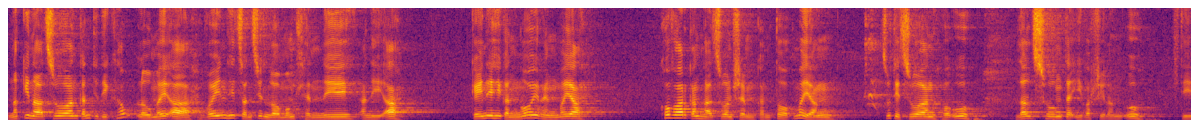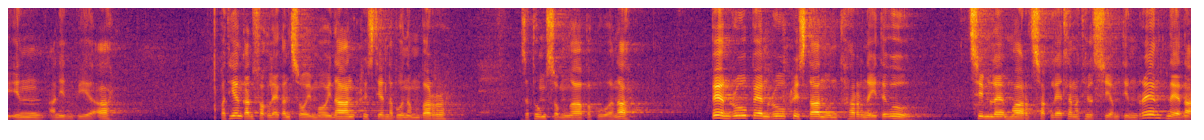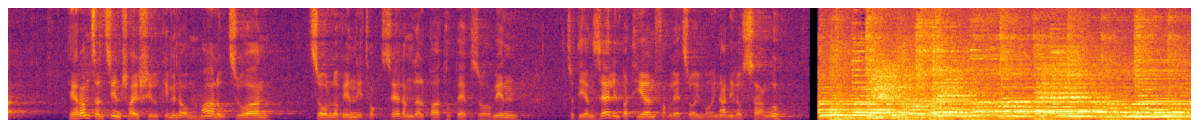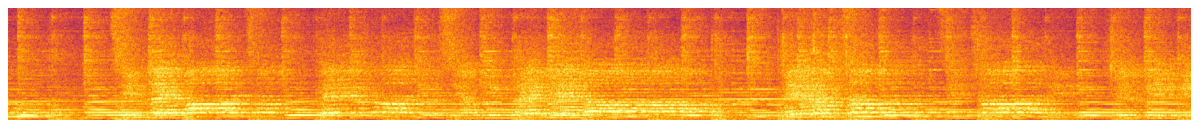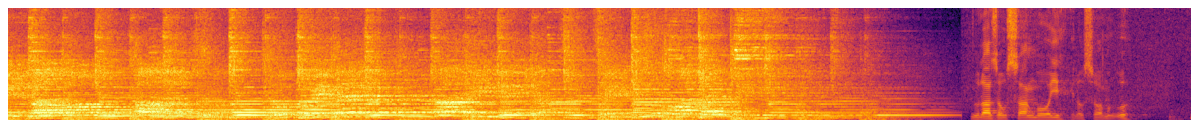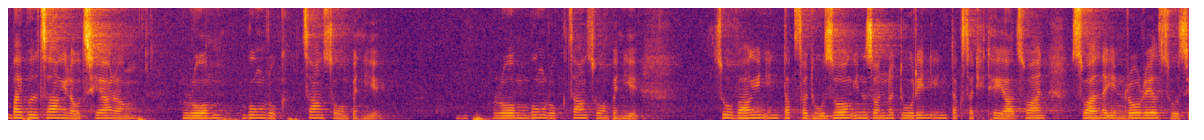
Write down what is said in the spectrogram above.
Nakina chuan, kan ti dik hau lo mai a. Voin hi chan chin lom mom thlen ni ani a. Keini hi kan ngoi reng mai a. Khovar kan ha chuan rem kan tok mai ang. Chu ti chuan ho u. Lal chung ta iwa hrilang u. Ti in anin bia a. pathian kan fak le kan choi moi nan christian labu number zathum som nga pakuana pen ru pen ru kristan un thar nei te u chim le mar chak le thlang thil siam tin reng hne na heram chan chin thai hril kimin om ma lo chuan chol lovin i thok zelang lalpa thu pek zomin chu tiang zelin pathian fak le choi moi na ni lo sang u รังรวมบุ้งรุกจ้างสมเป็นเหรวมบุ้งรุกจ้างสมเป็นเหจูวางอินอินตักสะดูซองอินซอนนตูรินอินตักสะทิเทียจวนสวลนอินโรเรลสูเซ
